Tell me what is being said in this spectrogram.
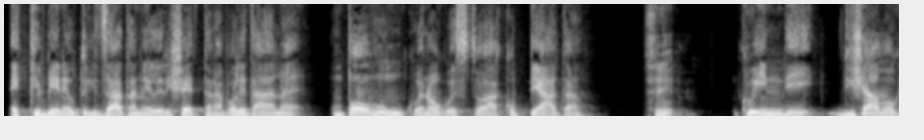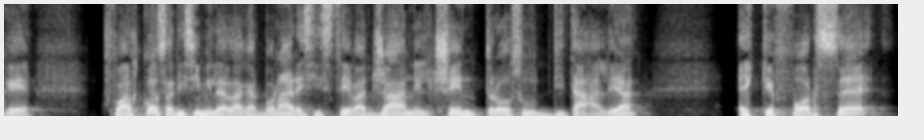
e che viene utilizzata nelle ricette napoletane un po' ovunque, no? Questo accoppiata. Sì. Quindi diciamo che qualcosa di simile alla carbonara esisteva già nel centro-sud Italia e che forse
